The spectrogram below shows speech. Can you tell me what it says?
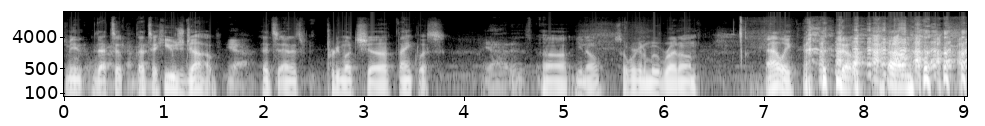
I mean, that's I a that's a huge job. Yeah. It's and it's pretty much uh, thankless. Yeah, it is. Uh, you know, so we're gonna move right on. Ali, no, um,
